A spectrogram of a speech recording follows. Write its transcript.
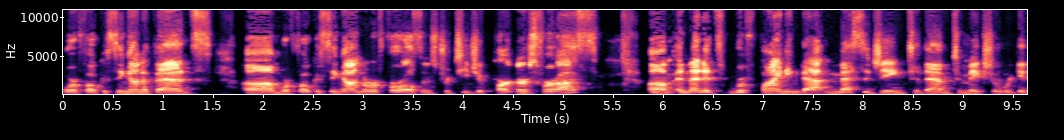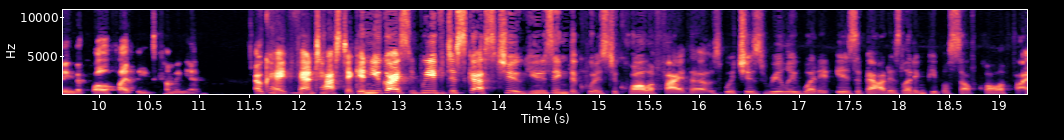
we're focusing on events um, we're focusing on the referrals and strategic partners for us. Um, and then it's refining that messaging to them to make sure we're getting the qualified leads coming in. Okay, fantastic. And you guys, we've discussed too using the quiz to qualify those, which is really what it is about, is letting people self-qualify.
